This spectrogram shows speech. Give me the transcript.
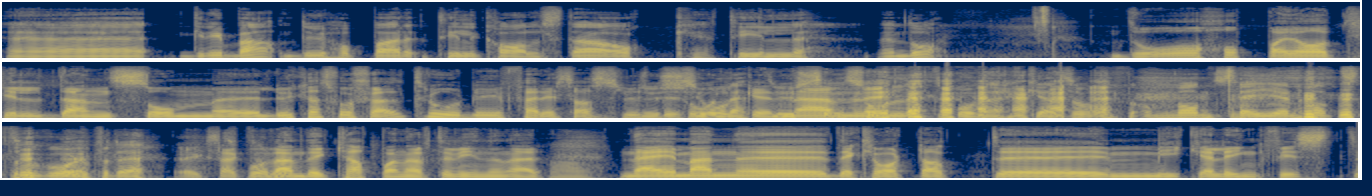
Eh, Gribba, du hoppar till Karlstad och till vem då? Då hoppar jag till den som eh, Lukas Forsell tror blir Färjestads slutspelsjoker. Du är så lätt, så påverkad, så om någon säger något då går du på det. Exakt, vänder kappan efter vinden här. Ja. Nej, men eh, det är klart att eh, Mikael Lindqvist,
